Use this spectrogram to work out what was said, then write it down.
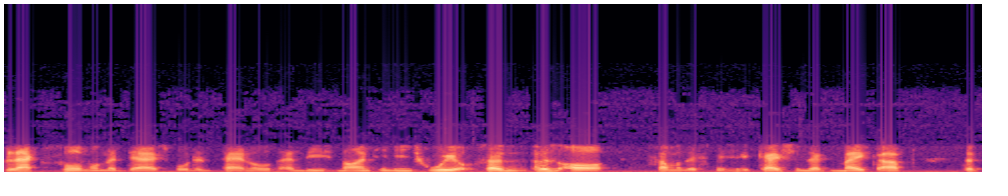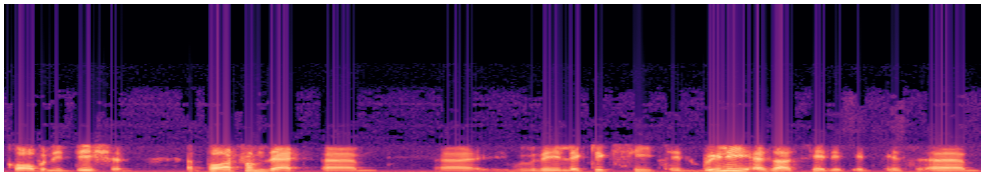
black film on the dashboard and panels, and these 19-inch wheels. So those are some of the specifications that make up the carbon edition. Apart from that, um, uh, with the electric seats, it really, as I said, it, it, it's um,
